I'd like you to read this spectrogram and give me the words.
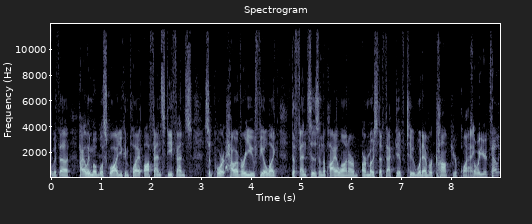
with a highly mobile squad. You can play offense, defense, support, however you feel like the fences and the pylon are, are most effective to whatever comp you're playing. So what you're telling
